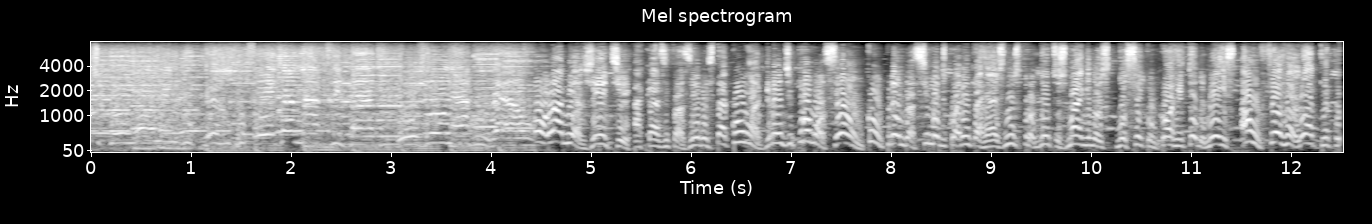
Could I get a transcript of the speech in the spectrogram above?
com o homem do campo, seja na cidade ou zona minha gente! A Casa e Fazenda está com uma grande promoção. Comprando acima de 40 reais nos produtos Magnus, você concorre todo mês a um ferro elétrico,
